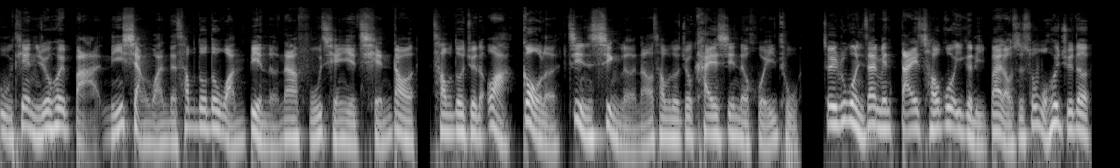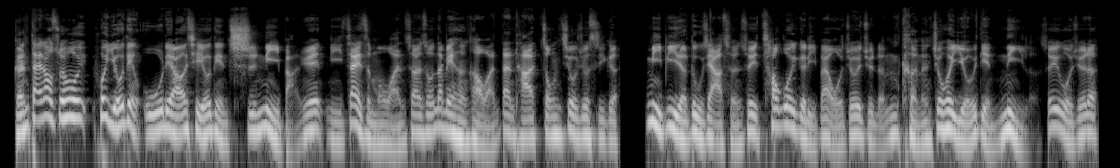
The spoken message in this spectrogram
五天，你就会把你想玩的差不多都玩遍了。那浮潜也潜到差不多，觉得哇够了，尽兴了，然后差不多就开心的回土。所以如果你在那边待超过一个礼拜，老实说，我会觉得可能待到最后会有点无聊，而且有点吃腻吧。因为你再怎么玩，虽然说那边很好玩，但它终究就是一个密闭的度假村，所以超过一个礼拜，我就会觉得嗯，可能就会有一点腻了。所以我觉得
